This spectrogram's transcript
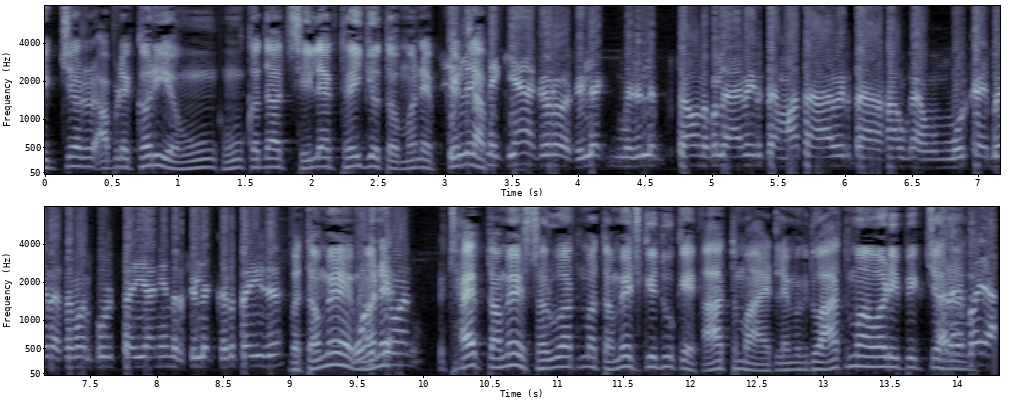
પિક્ચર આપણે કરીએ હું હું કદાચ સિલેક્ટ થઈ ગયો તો મને કેટલા ક્યાં કરો? સિલેક્ટ સિલેક્ટ થવાનું પેલા આવી રીતે માથા આવી રીતે મૂર્ખાઈ બેરા સવાલ પૂછતા આની અંદર સિલેક્ટ કરતા છે. તમે મને સાહેબ તમે શરૂઆતમાં તમે જ કીધું કે આત્મા એટલે મેં કીધું આત્મા વાળી પિક્ચર ભાઈ ભાઈ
